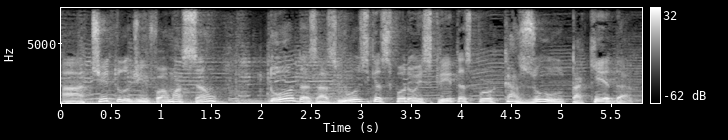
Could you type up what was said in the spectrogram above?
A título de informação, todas as músicas foram escritas por Kazuo Takeda.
